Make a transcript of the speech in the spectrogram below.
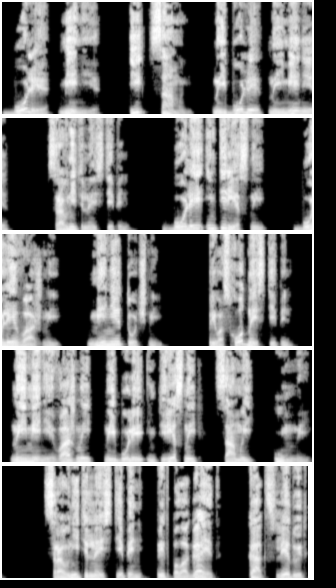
более, менее и самый, наиболее, наименее. Сравнительная степень более интересный, более важный, менее точный. Превосходная степень – наименее важный, наиболее интересный, самый умный. Сравнительная степень предполагает, как следует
